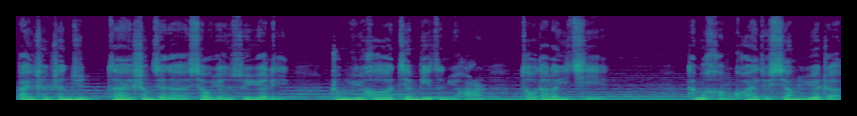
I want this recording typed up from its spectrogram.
白衬衫君在剩下的校园岁月里，终于和尖鼻子女孩走到了一起。他们很快就相约着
